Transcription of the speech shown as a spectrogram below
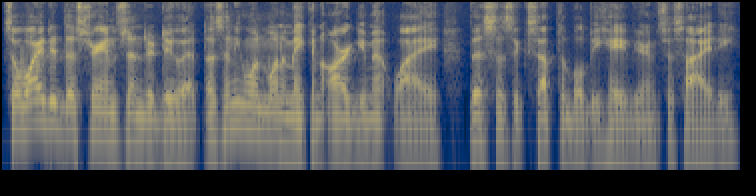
So, why did this transgender do it? Does anyone want to make an argument why this is acceptable behavior in society?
